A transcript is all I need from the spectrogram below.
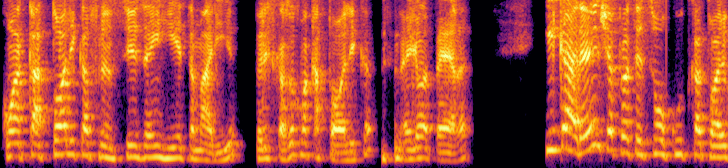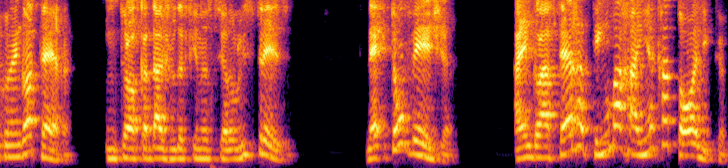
com a católica francesa Henrietta Maria, então ele se casou com uma católica na Inglaterra, e garante a proteção ao culto católico na Inglaterra, em troca da ajuda financeira Luís XIII. Né? Então veja, a Inglaterra tem uma rainha católica,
